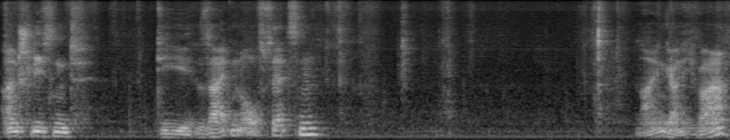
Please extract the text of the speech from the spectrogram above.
Anschließend die Seiten aufsetzen. Nein, gar nicht wahr.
